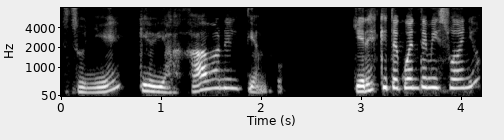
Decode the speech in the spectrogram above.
Soñé que viajaba en el tiempo. ¿Quieres que te cuente mi sueño?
